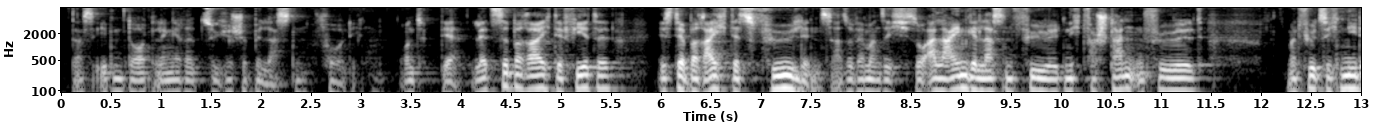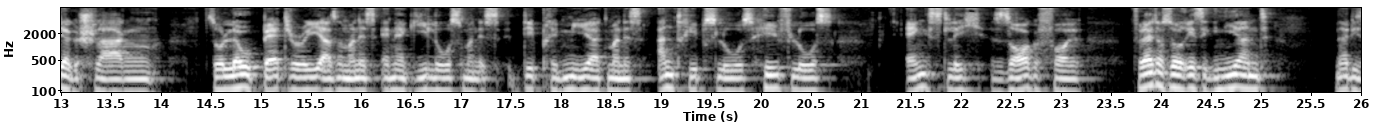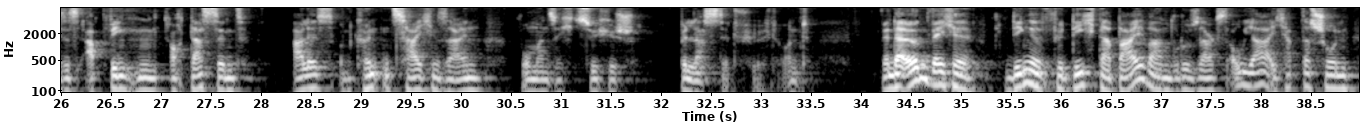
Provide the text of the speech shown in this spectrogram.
dass eben dort längere psychische Belasten vorliegen. Und der letzte Bereich, der vierte, ist der Bereich des Fühlens. Also wenn man sich so alleingelassen fühlt, nicht verstanden fühlt, man fühlt sich niedergeschlagen, so low battery, also man ist energielos, man ist deprimiert, man ist antriebslos, hilflos, ängstlich, sorgevoll, vielleicht auch so resignierend, ne, dieses Abwinken, auch das sind alles und könnten Zeichen sein, wo man sich psychisch belastet fühlt. Und wenn da irgendwelche Dinge für dich dabei waren, wo du sagst, oh ja, ich habe das schon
